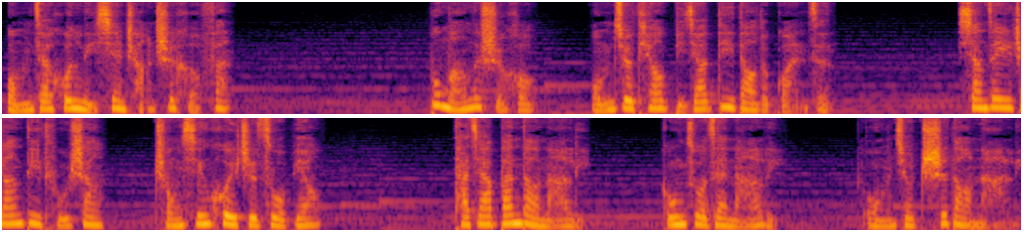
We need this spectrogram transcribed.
我们在婚礼现场吃盒饭。不忙的时候我们就挑比较地道的馆子像在一张地图上重新绘制坐标。他家搬到哪里工作在哪里我们就吃到哪里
